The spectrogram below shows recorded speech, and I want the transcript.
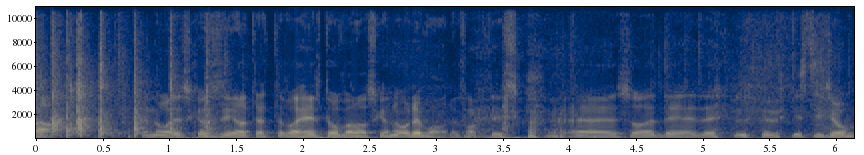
ja. Nå jeg skal si at dette var helt overraskende, og det var det faktisk. Eh, så det, det visste ikke om.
